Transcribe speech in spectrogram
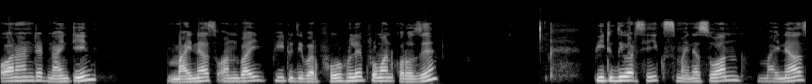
one hundred nineteen minus one by P to the power four হলে প্রমাণ করো যে P to the power six minus one minus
